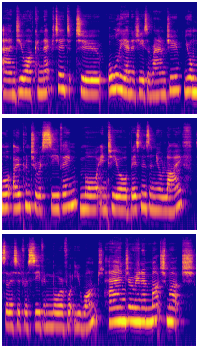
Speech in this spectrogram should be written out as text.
and you are connected to all the energies around you. You're more open to receiving more into your business and your life. So, this is receiving more of what you want. And you're in a much, much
